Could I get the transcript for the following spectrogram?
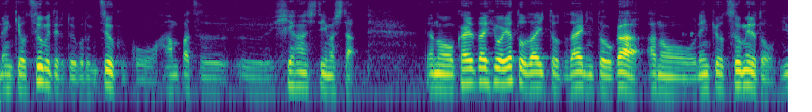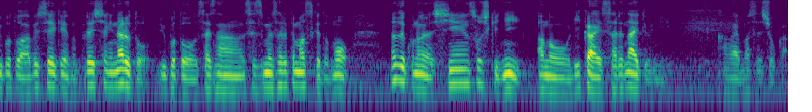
連携を強めているということに強くこう反発批判していました。あの海田代表は野党第1党と第2党があの連携を強めるということは安倍政権のプレッシャーになるということを再三説明されてますけれどもなぜこのような支援組織にあの理解されないというふうに考えますでしょうか？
